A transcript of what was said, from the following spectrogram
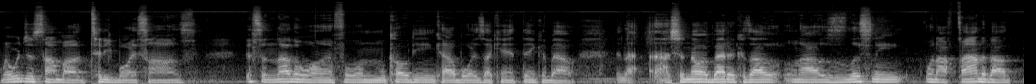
but we're just talking about Titty Boy songs. It's another one from Codeine Cowboys I can't think about, and I, I should know it better because I when I was listening when I found about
